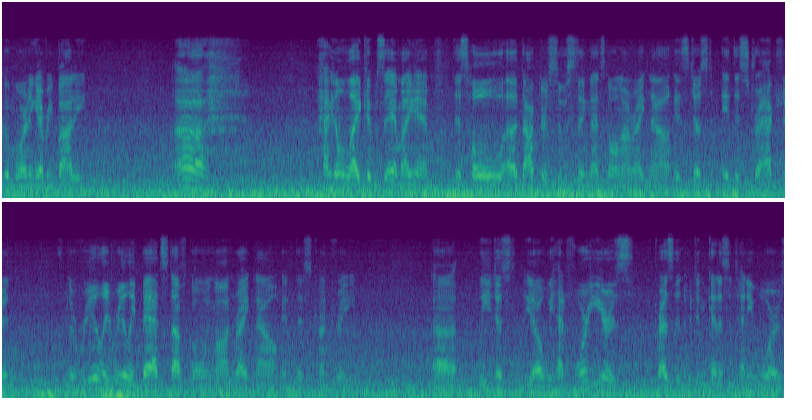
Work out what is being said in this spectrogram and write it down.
Good morning, everybody. Uh, I don't like him, Sam. I am. This whole uh, Dr. Seuss thing that's going on right now is just a distraction from the really, really bad stuff going on right now in this country. Uh, we just, you know, we had four years president who didn't get us into any wars.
